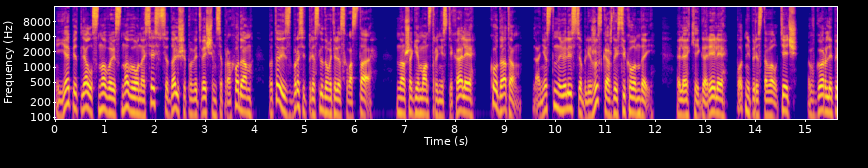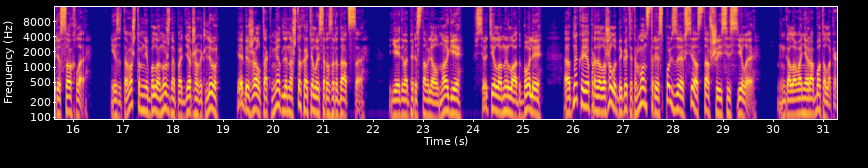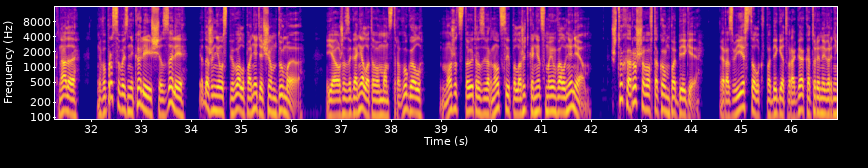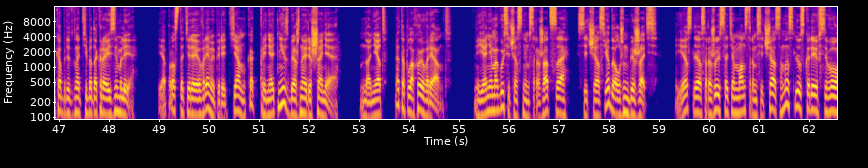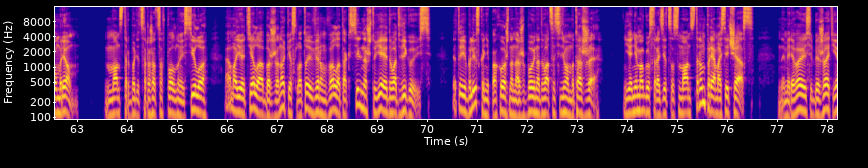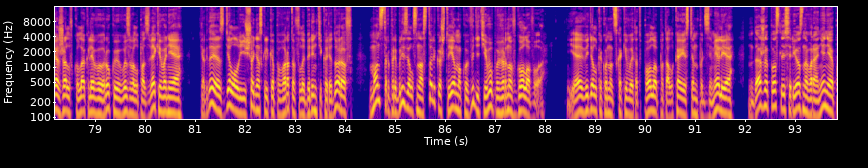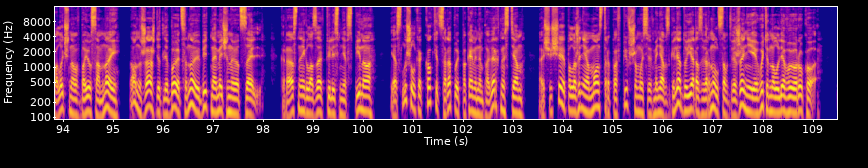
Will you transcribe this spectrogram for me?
Я петлял снова и снова, уносясь всё дальше по ветвящимся проходам, пытаясь сбросить преследователя с хвоста. Но шаги монстра не стихали. Куда там? Они становились все ближе с каждой секундой. Легкие горели, пот не переставал течь, в горле пересохло. Из-за того, что мне было нужно поддерживать Лю, я бежал так медленно, что хотелось разрыдаться. Я едва переставлял ноги, все тело ныло от боли, однако я продолжал убегать от монстра, используя все оставшиеся силы. Голова не работала как надо, вопросы возникали и исчезали, я даже не успевал понять, о чем думаю. Я уже загонял этого монстра в угол, может, стоит развернуться и положить конец моим волнениям? Что хорошего в таком побеге? Разве есть толк в побеге от врага, который наверняка будет гнать тебя до края земли? Я просто теряю время перед тем, как принять неизбежное решение. Но нет, это плохой вариант. Я не могу сейчас с ним сражаться, сейчас я должен бежать. Если я сражусь с этим монстром сейчас, мы с Лю, скорее всего, умрём. Монстр будет сражаться в полную силу, а моё тело обожжено кислотой Вермвелла так сильно, что я едва двигаюсь. Это и близко не похоже на наш бой на 27 этаже. Я не могу сразиться с монстром прямо сейчас. Намереваясь убежать, я сжал в кулак левую руку и вызвал позвякивание. Когда я сделал ещё несколько поворотов в лабиринте коридоров, монстр приблизился настолько, что я мог увидеть его, повернув голову. Я видел, как он отскакивает от пола, потолка и стен подземелья. Даже после серьезного ранения, полученного в бою со мной, он жаждет любой ценой убить намеченную цель. Красные глаза впились мне в спину. Я слышал, как когти царапают по каменным поверхностям. Ощущая положение монстра по впившемуся в меня взгляду, я развернулся в движении и вытянул левую руку.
